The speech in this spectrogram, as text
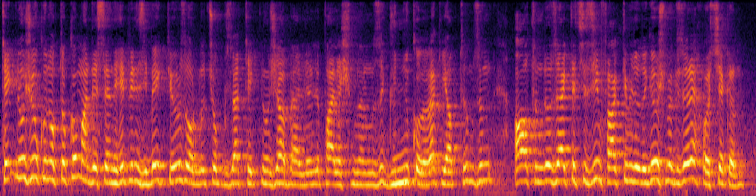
Teknolojioku.com adreslerinde hepinizi bekliyoruz. Orada çok güzel teknoloji haberleriyle paylaşımlarımızı günlük olarak yaptığımızın altında özellikle çizeyim. Farklı videoda görüşmek üzere. Hoşçakalın.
